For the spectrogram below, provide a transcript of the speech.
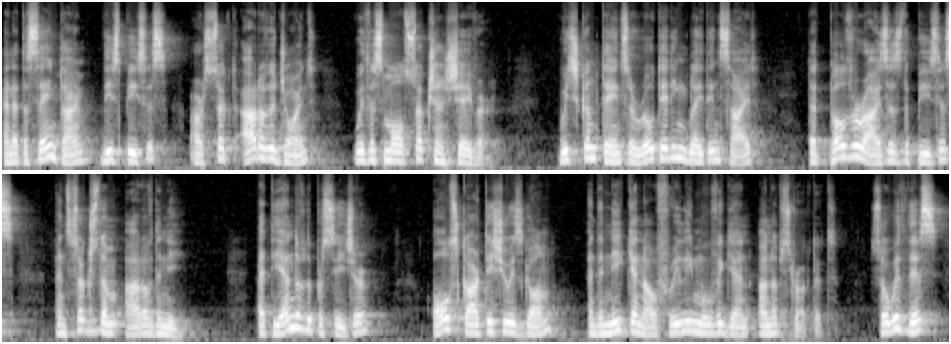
And at the same time, these pieces are sucked out of the joint with a small suction shaver, which contains a rotating blade inside that pulverizes the pieces and sucks them out of the knee. At the end of the procedure, all scar tissue is gone and the knee can now freely move again unobstructed. So with this,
